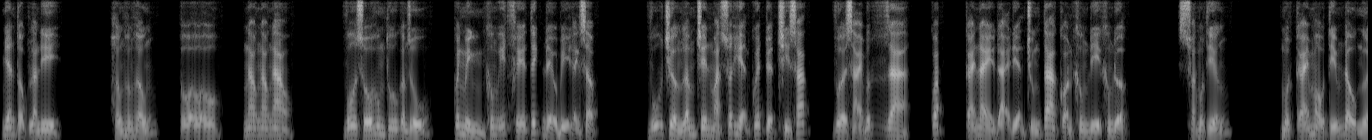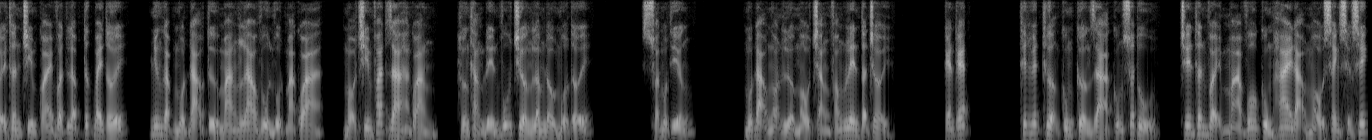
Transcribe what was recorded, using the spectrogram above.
nhân tộc lăn đi. Hống hống hống, ô ô ô, ngao ngao ngao. Vô số hung thú cầm rú, quanh mình không ít phế tích đều bị đánh sập vũ trường lâm trên mặt xuất hiện quyết tuyệt chi sắc, vừa xài bước ra, quắp, cái này đại điện chúng ta còn không đi không được. Xoát một tiếng, một cái màu tím đầu người thân chim quái vật lập tức bay tới, nhưng gặp một đạo tử mang lao vùn vụt mà qua mỏ chim phát ra hàng quang, hướng thẳng đến vũ trường lâm đầu mổ tới. Xoát một tiếng, một đạo ngọn lửa màu trắng phóng lên tận trời. Ken két. Thiết huyết thượng cung cường giả cũng xuất thủ, trên thân vậy mà vô cùng hai đạo màu xanh xiềng xích,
